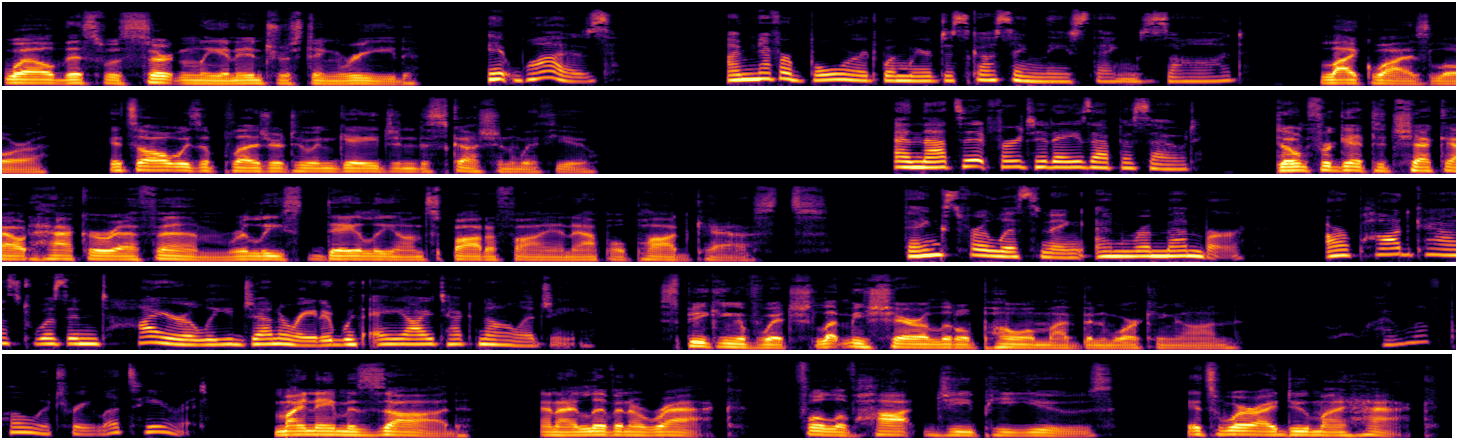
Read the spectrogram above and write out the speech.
Well, this was certainly an interesting read. It was. I'm never bored when we're discussing these things, Zod. Likewise, Laura. It's always a pleasure to engage in discussion with you. And that's it for today's episode. Don't forget to check out Hacker FM, released daily on Spotify and Apple Podcasts. Thanks for listening, and remember, our podcast was entirely generated with AI technology. Speaking of which, let me share a little poem I've been working on. I love poetry. Let's hear it. My name is Zod, and I live in Iraq, full of hot GPUs. It's where I do my hack.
